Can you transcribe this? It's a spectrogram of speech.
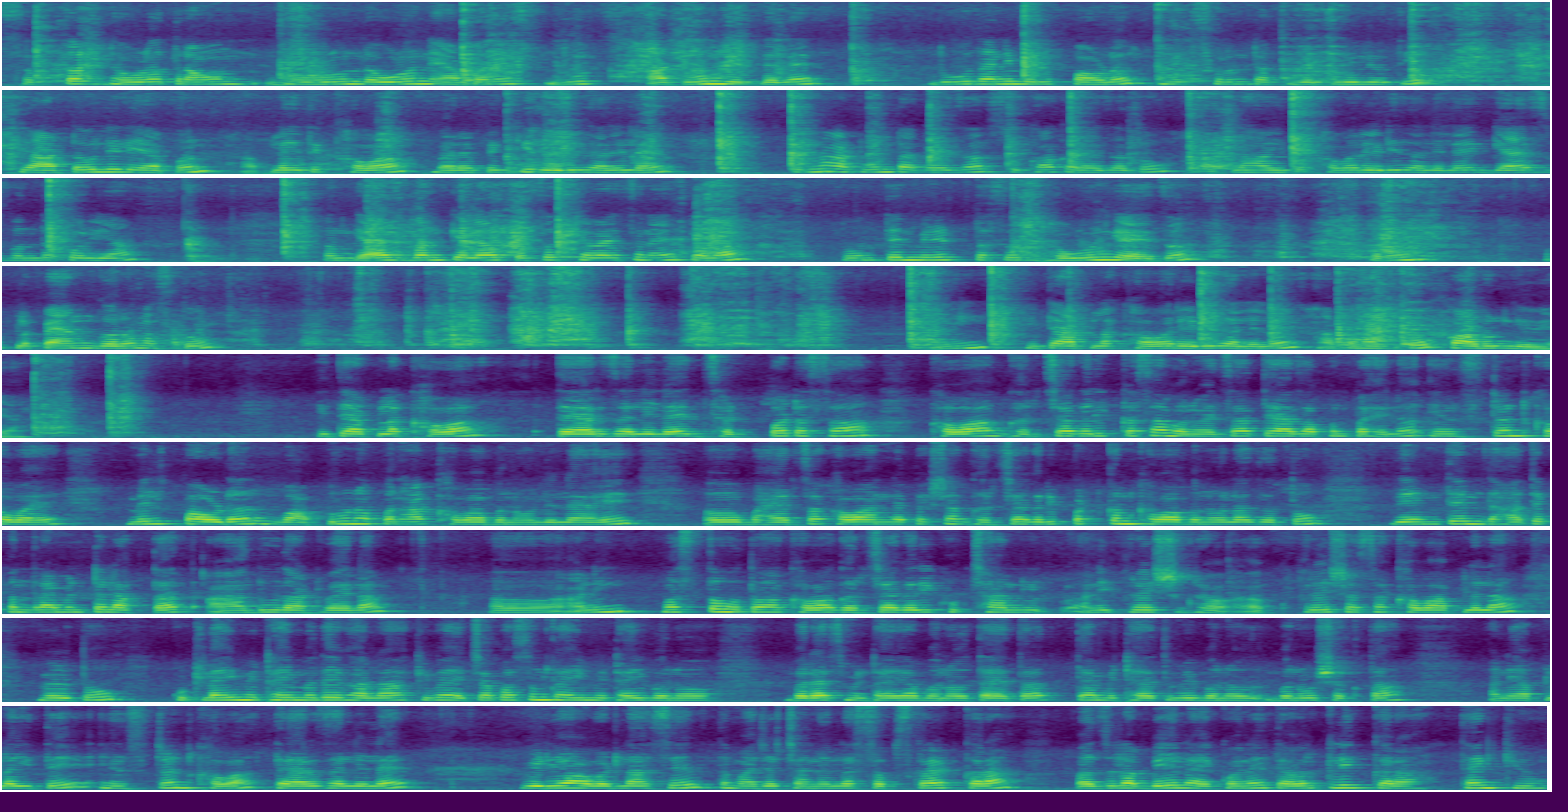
सतत ढवळत राहून ढवळून ढवळून आपण हे दूध आटवून घेतलेलं आहे. दूध आणि मिल्क पावडर मिक्स करून टाक घेतलेली होती. ती आटवलेली आहे आपण. आपला इथे खवा बऱ्यापैकी रेडी झालेला आहे. पूर्ण आटवून टाकायचा सुखा करायचा तो. आपला हा इथे खवा रेडी झालेला आहे. गॅस बंद करूया. पण गॅस बंद केल्यावर तसंच ठेवायचं नाही. त्याला दोन तीन मिनिट तसंच ढवळून घ्यायचं. कारण आपला पॅन गरम असतो. आणि इथे आपला खवा रेडी झालेला आहे. आपण हा तो काढून घेऊया. इथे आपला खवा तयार झालेला आहे. झटपट असा खवा घरच्या घरी कसा बनवायचा ते आज आपण पाहिलं. इन्स्टंट खवा आहे. मिल्क पावडर वापरून आपण हा खवा बनवलेला आहे. बाहेरचा खवा आणण्यापेक्षा घरच्या घरी पटकन खवा बनवला जातो. जेमतेम दहा ते पंधरा मिनटं लागतात दूध आटवायला. आणि मस्त होतो हा खवा. घरच्या घरी खूप छान आणि फ्रेश फ्रेश असा खवा आपल्याला मिळतो. कुठल्याही मिठाईमध्ये घाला किंवा याच्यापासून काही मिठाई बनव बऱ्याच मिठाया बनवता येतात. त्या मिठाया तुम्ही बनव बनवू शकता. आणि आपला इथे इन्स्टंट खवा तयार झालेला आहे. व्हिडिओ आवडला असेल तर माझ्या चॅनलला सबस्क्राईब करा. बाजूला बेल आयकॉन आहे त्यावर क्लिक करा. थँक्यू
